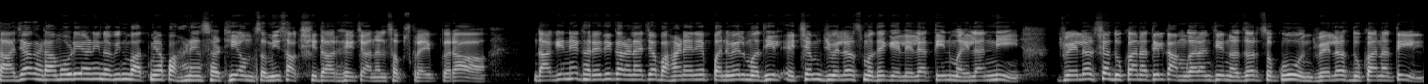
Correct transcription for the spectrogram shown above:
ताज्या घडामोडी आणि नवीन बातम्या पाहण्यासाठी आमचं मी साक्षीदार हे चॅनल सबस्क्राईब करा. दागिने खरेदी करण्याच्या बहाण्याने पनवेलमधील एच एम ज्वेलर्समध्ये गेलेल्या तीन महिलांनी ज्वेलर्सच्या दुकानातील कामगारांची नजर चुकवून ज्वेलर्स दुकानातील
